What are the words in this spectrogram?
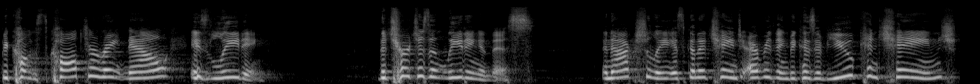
Because culture right now is leading. The church isn't leading in this. And actually, it's going to change everything because if you can change,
